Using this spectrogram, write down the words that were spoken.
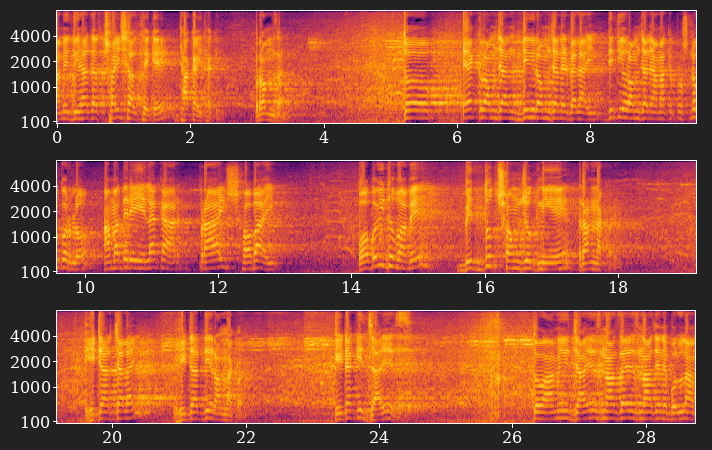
আমি দুই হাজার ছয় সাল থেকে ঢাকায় থাকি, রমজানে। এক রমজান, দুই রমজানের বেলায় দ্বিতীয় রমজানে আমাকে প্রশ্ন করল, আমাদের এই এলাকার প্রায় সবাই অবৈধভাবে বিদ্যুৎ সংযোগ নিয়ে রান্না করে। হিটার চালায়, হিটার দিয়ে রান্না করে। এটা কি জায়েজ? তো আমি জায়েজ, না জায়েজ, না জেনে বললাম,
